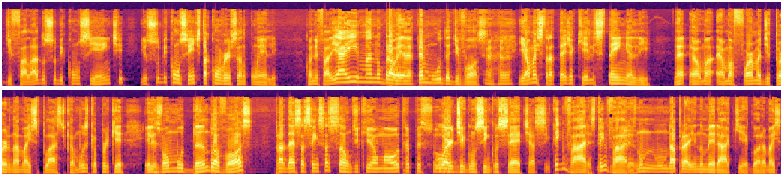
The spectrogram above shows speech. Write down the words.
de falar do subconsciente e o subconsciente tá conversando com ele. Quando ele fala, e aí, mano Brau, ele até muda de voz. aham. E é uma estratégia que eles têm ali. Né? É, uma, é uma forma de tornar mais plástica a música, porque eles vão mudando a voz pra dar essa sensação. De que é uma outra pessoa. O artigo 157, assim, tem várias, tem várias, não, não dá pra enumerar aqui agora, mas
